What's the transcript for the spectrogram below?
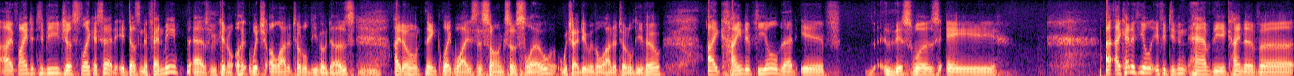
I find it to be just like I said. It doesn't offend me, as we can, which a lot of Total Devo does. I don't think like why is this song so slow, which I do with a lot of Total Devo. I kind of feel that if this was a I, I kind of feel if it didn't have the kind of uh,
